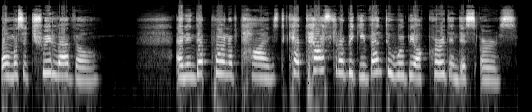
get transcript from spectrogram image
almost a tree level. And in that point of time, the catastrophic event will be occurred in this earth.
